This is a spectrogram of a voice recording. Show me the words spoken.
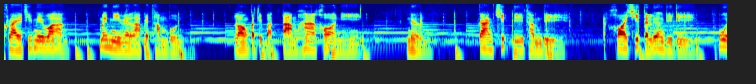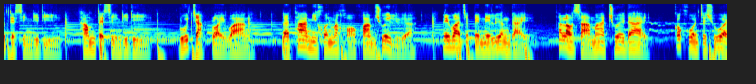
ใครที่ไม่ว่าง ไม่มีเวลาไปทำบุญ ลองปฏิบัติตาม 5 ข้อนี้ 1. การคิดดีทำดี คอยคิดแต่เรื่องดีๆ พูดแต่สิ่งดีๆทำแต่สิ่งดีๆ รู้จักปล่อยวาง และถ้ามีคนมาขอความช่วยเหลือ ไม่ว่าจะเป็นในเรื่องใด ถ้าเราสามารถช่วยได้ ก็ควรจะช่วย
